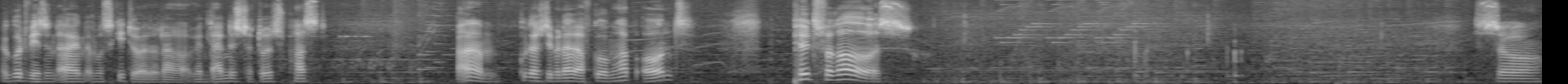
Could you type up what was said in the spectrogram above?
Ja gut, wir sind ein Moskito, also wenn dann nicht da durchpasst. Bam. Gut, dass ich die Banane aufgehoben habe. Und Pilz voraus. So.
